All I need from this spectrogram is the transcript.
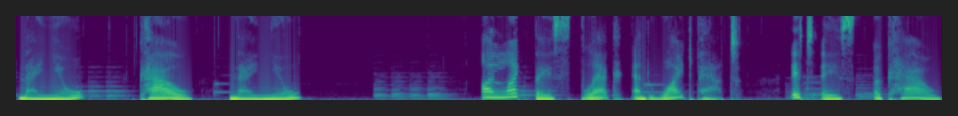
奶牛。cow 奶牛。I like this black and white pet. It is a cow.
